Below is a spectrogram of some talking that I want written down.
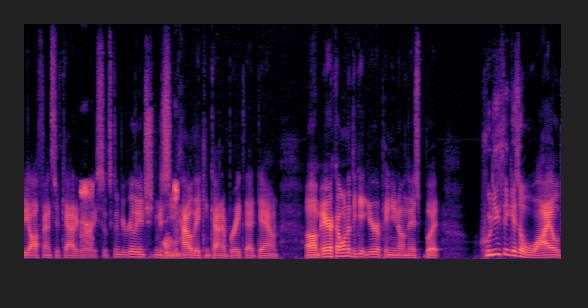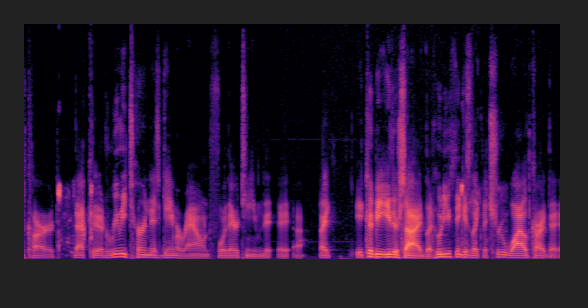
the offensive categories. So it's going to be really interesting to see how they can kind of break that down. Um, Eric, I wanted to get your opinion on this, but who do you think is a wild card that could really turn this game around for their team? Uh, like it could be either side, but who do you think is like the true wild card that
